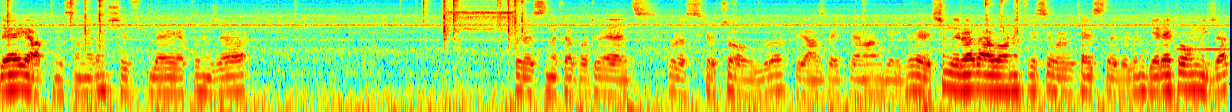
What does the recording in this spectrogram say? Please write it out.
L yaptım sanırım. Shift L yapınca şurasını kapatıyor. Evet. Burası kötü oldu. Biraz beklemem gerekiyor. Evet şimdi radar warning receiver'ı test edelim. Gerek olmayacak.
